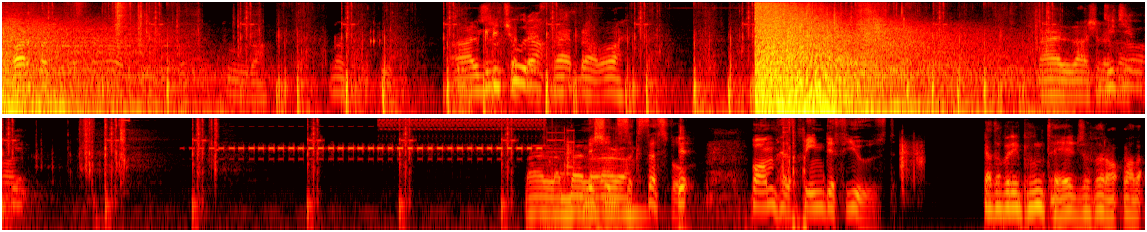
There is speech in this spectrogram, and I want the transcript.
Porca struttura. Non struttura. Ah, il glitch Struttura. a destra, eh, bravo, vai. Bella, ce l'hai fatta. Bella, bella, Mission raga. successful. Bomb has been defused. Peccato per il punteggio, però, vabbè.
